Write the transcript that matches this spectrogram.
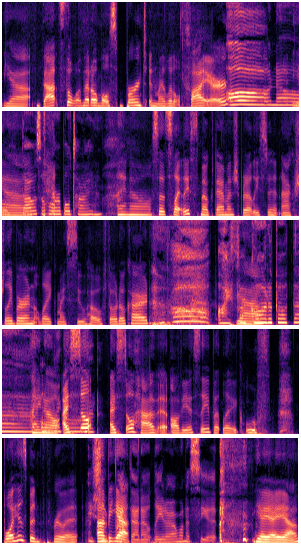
Yeah, that's the one that almost burnt in my little fire. Oh no. Yeah. That was a horrible time. I know. So it's slightly smoke damaged, but at least it didn't actually burn like my Suho photo card. I Yeah. forgot about that. I Oh know. my I still I still have it obviously, but like oof. Boy has been through it. You should Um, but break yeah. that out later. I want to see it. Yeah, yeah, yeah.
